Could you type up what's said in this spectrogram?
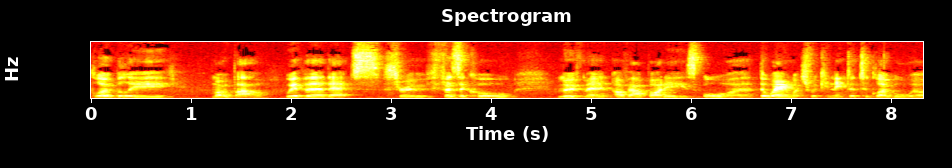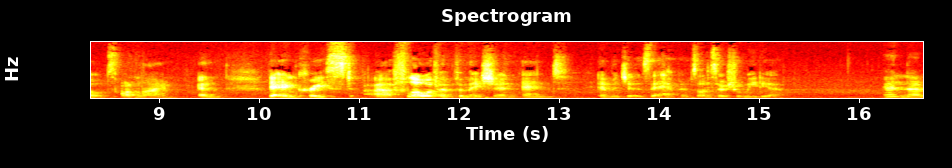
globally mobile, whether that's through physical movement of our bodies or the way in which we're connected to global worlds online and the increased uh, flow of information and images that happens on social media. And um,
